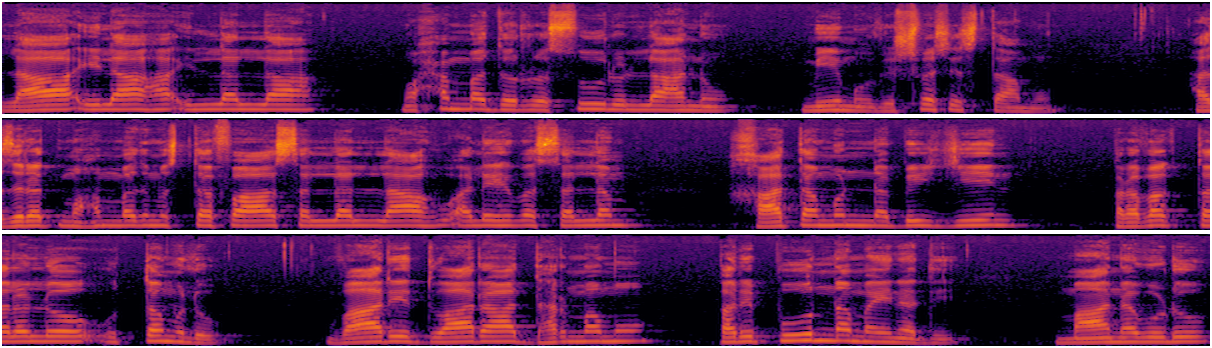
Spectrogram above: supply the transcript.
లా ఇలాహ ఇల్లల్లా మొహమ్మదుర్ రసూలుల్లాహను మేము విశ్వసిస్తాము. హజరత్ మొహమ్మద్ ముస్తఫా సల్లల్లాహు అలైహి వసల్లం ఖాతమున్ నబీజీన్ ప్రవక్తలలో ఉత్తములు. వారి ద్వారా ధర్మము పరిపూర్ణమైనది. మానవుడు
